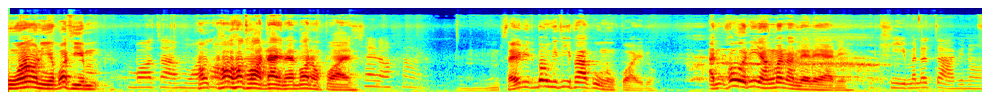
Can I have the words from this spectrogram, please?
หัวเอานี่บ่ทิมบอจ้าหัวเขาเขาเขาทอดได้แม่นบ่น้องปล่อย ใช่แล้วค่ะ ใส่เบิ่งวิธีพากุ้งน้องปล่อยดู อันเขาเอิ้นอีหยังมันอันแหล่ๆนี่ ขี่มันนะจ้าพี่น้อง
